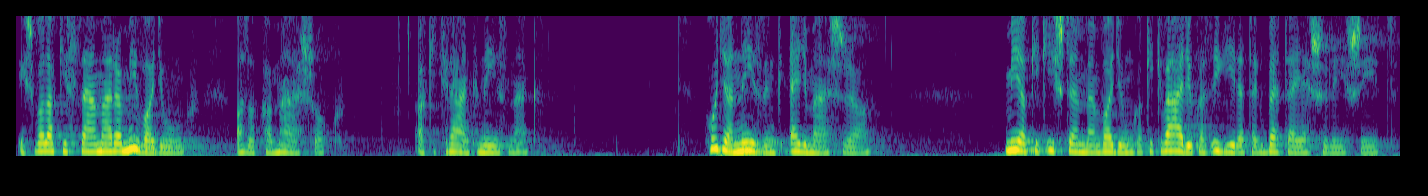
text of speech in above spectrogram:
És valaki számára mi vagyunk azok a mások, akik ránk néznek. Hogyan nézünk egymásra, mi, akik Istenben vagyunk, akik várjuk az ígéretek beteljesülését,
